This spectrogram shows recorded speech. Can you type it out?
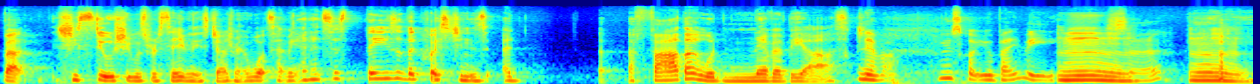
but she still, she was receiving this judgment of what's happening. And it's just, these are the questions a, a father would never be asked. Never. Who's got your baby, Mm. sir?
